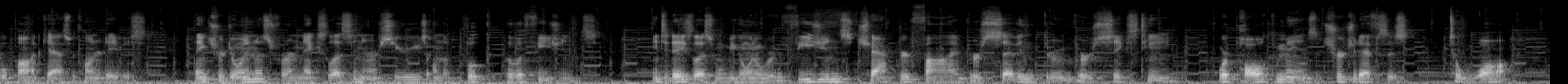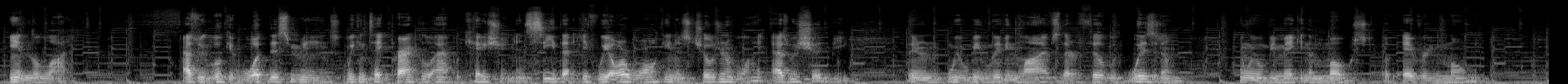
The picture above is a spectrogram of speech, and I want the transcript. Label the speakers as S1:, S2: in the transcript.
S1: Bible podcast with Hunter Davis. Thanks for joining us for our next lesson in our series on the book of Ephesians. In today's lesson, we'll be going over Ephesians chapter 5, verse 7 through verse 16, where Paul commands the church at Ephesus to walk in the light. As we look at what this means, we can take practical application and see that if we are walking as children of light, as we should be, then we will be living lives that are filled with wisdom and we will be making the most of every moment.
